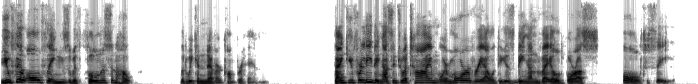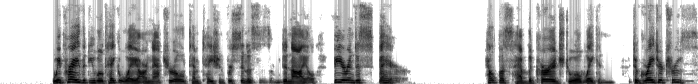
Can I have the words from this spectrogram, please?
You fill all things with fullness and hope that we can never comprehend. Thank you for leading us into a time where more of reality is being unveiled for us all to see. We pray that you will take away our natural temptation for cynicism, denial, fear, and despair. Help us have the courage to awaken to greater truth,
